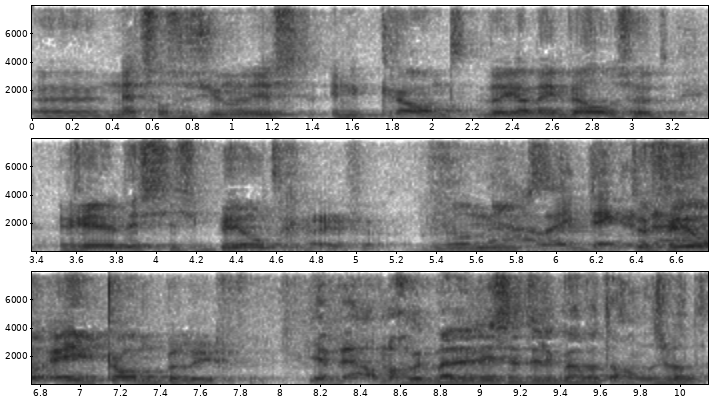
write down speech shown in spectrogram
uh, net zoals een journalist in de krant... wil je alleen wel een soort realistisch beeld geven. Je wil niet ja, te veel één kant belichten. Jawel, maar goed, maar er is natuurlijk wel wat anders. Want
